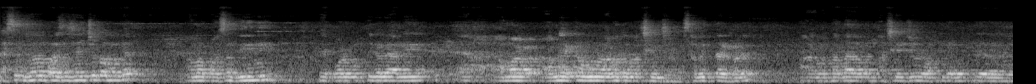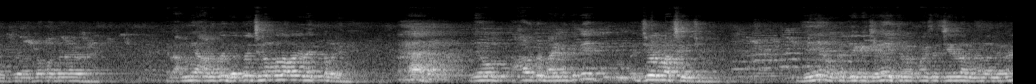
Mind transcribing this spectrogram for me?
মেসেজ ধরে পয়সা চাইছিল আমাদের। আমরা পয়সা দিইনি। পরবর্তীকালে আমি, আমার, আমি একটা অন্য আরও মাছ কিনছিলাম সাবিকদার ঘরে আর আমার দাদা মাছ কিনছিল রক্ত দপাদার ঘরে আমি আরতে ভেতরে ছিলাম বলে আমাকে দেখতে পারিনি। হ্যাঁ যে ও আরতের বাইরে থেকে জিওল মাছ কিনছিল দিয়ে ওকে দেখেছে, এই, তোমার পয়সা চেয়েলাম দাদা নেবে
